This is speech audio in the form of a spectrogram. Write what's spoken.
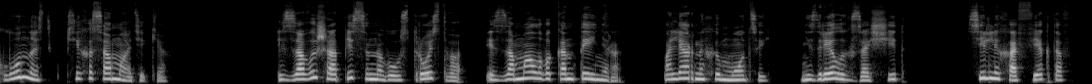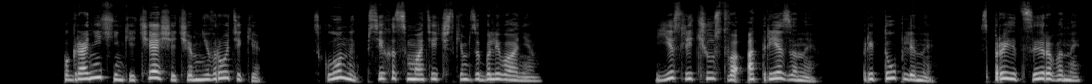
Склонность к психосоматике. Из-за вышеописанного устройства, из-за малого контейнера, полярных эмоций, незрелых защит, сильных аффектов, пограничники чаще, чем невротики, склонны к психосоматическим заболеваниям. Если чувства отрезаны, притуплены, спроецированы,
